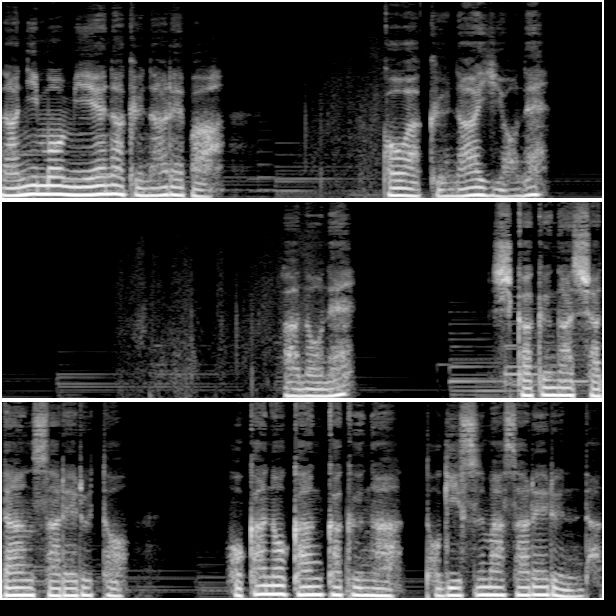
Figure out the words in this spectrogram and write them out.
何も見えなくなれば怖くないよね。あのね、視覚が遮断されると他の感覚が研ぎ澄まされるんだ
